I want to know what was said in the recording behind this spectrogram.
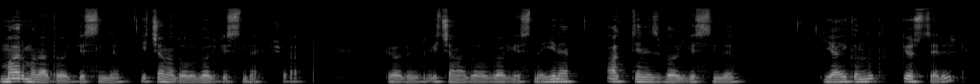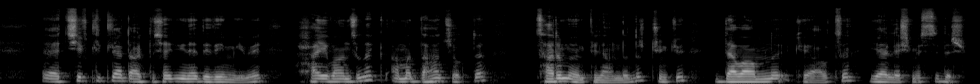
Marmara bölgesinde, İç Anadolu bölgesinde şu an gördüğünüz gibi İç Anadolu bölgesinde yine Akdeniz bölgesinde yaygınlık gösterir. E, çiftlikler de arkadaşlar yine dediğim gibi hayvancılık ama daha çok da tarım ön plandadır. Çünkü devamlı köy altı yerleşmesidir.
